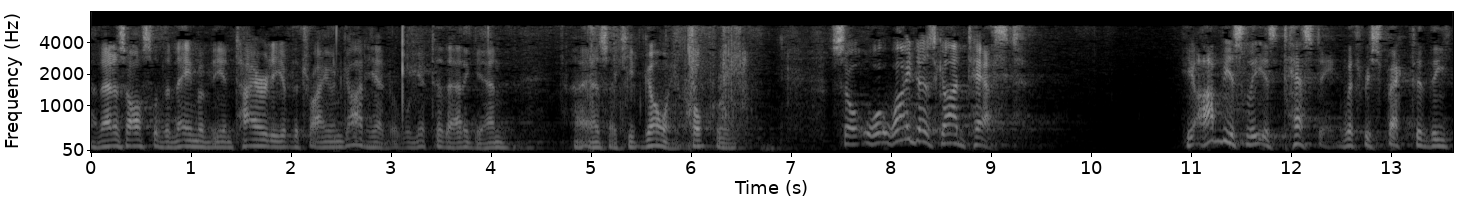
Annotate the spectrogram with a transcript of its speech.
Now that is also the name of the entirety of the triune Godhead, but we'll get to that again uh, as I keep going, hopefully. So why does God test? He obviously is testing with respect to the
